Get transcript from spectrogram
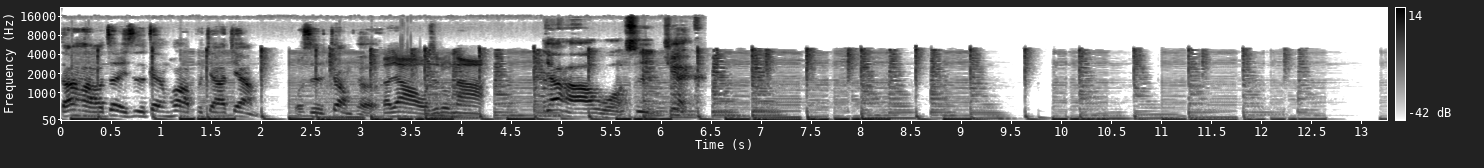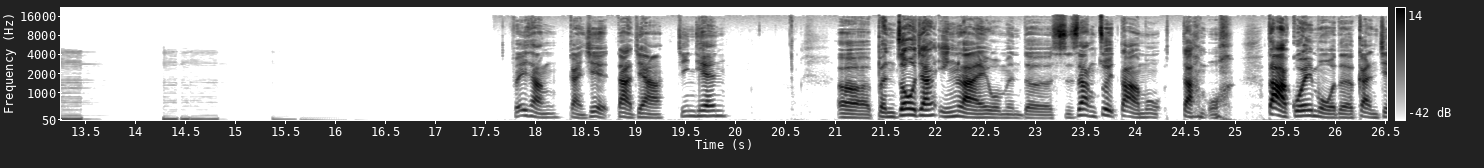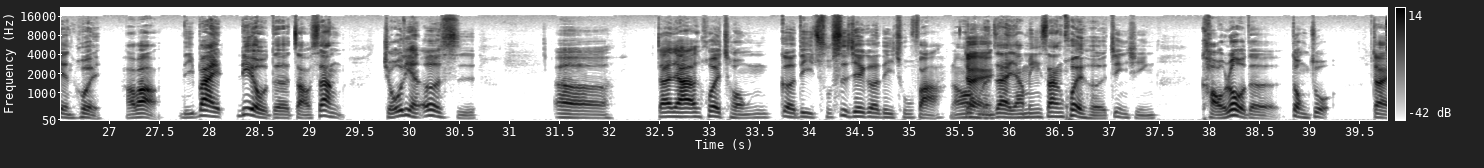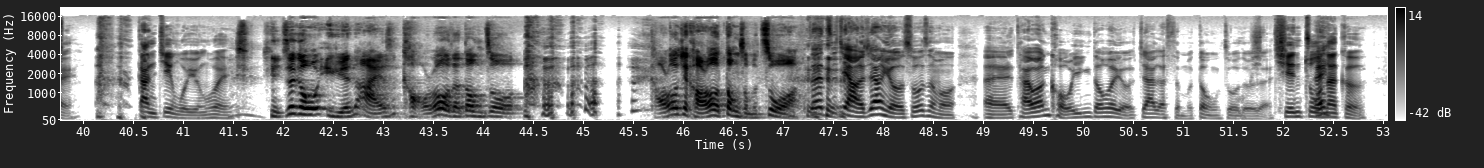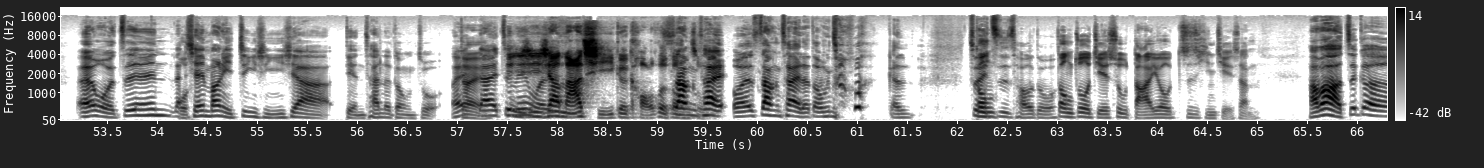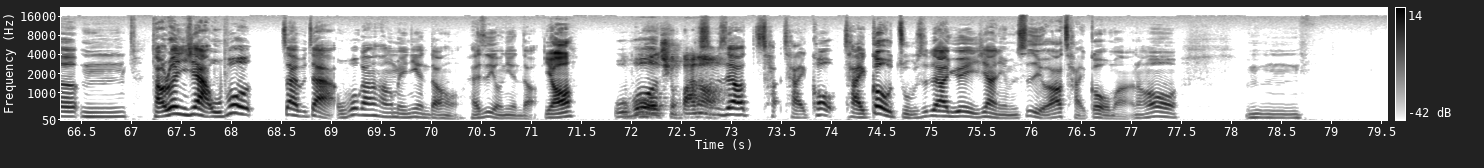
大家好，这里是干话不加酱，我是 Jump。大家好，我是露娜。大家好，我是 Jack。非常感谢大家，今天呃，本周将迎来我们的史上最大模、大模、大规模的干建会，好不好？礼拜六的早上九点二十，呃，大家会从各地出世界各地出发，然后我们在阳明山汇合进行烤肉的动作。对，干建委员会，你这个我语言矮是烤肉的动作。烤肉就烤肉，动什么做啊？在之前好像有说什么，呃，台湾口音都会有加个什么动作，对不对？先做那个，欸，我这边先帮你进行一下点餐的动作，哎，来进行一下拿起一个烤肉的动作。上菜，我上菜的动作 跟最字超多。动作结束，答又自行解散，好不好？这个，嗯，讨论一下，五破在不在？啊五破刚刚好像没念到哦，还是有念到？有。五破是不是要采采购采购组是不是要约一下？你们是有要采购嘛？然后，嗯，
